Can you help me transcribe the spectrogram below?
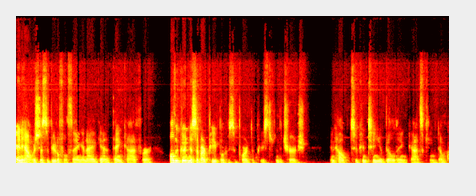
Anyhow, it was just a beautiful thing. And I, again, thank God for all the goodness of our people who support the priesthood and the church and help to continue building God's kingdom.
